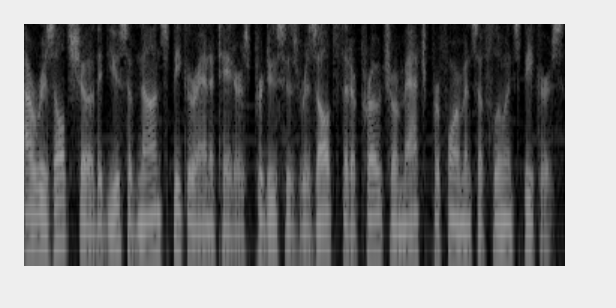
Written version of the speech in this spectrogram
Our results show that use of non-speaker annotators produces results that approach or match performance of fluent speakers.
